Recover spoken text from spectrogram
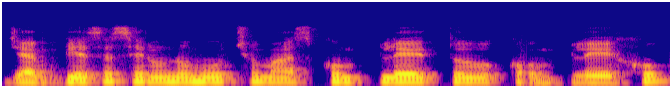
ya empieza a ser uno mucho más completo, complejo,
